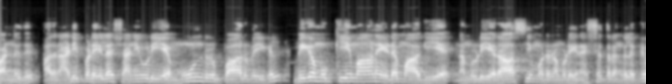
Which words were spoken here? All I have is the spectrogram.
பண்ணுது. அதன் அடிப்படையில சனியுடைய மூன்று பார்வைகள் மிக முக்கியமான இடமாகிய நம்முடைய ராசி மற்றும் நம்முடைய நட்சத்திரங்களுக்கு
